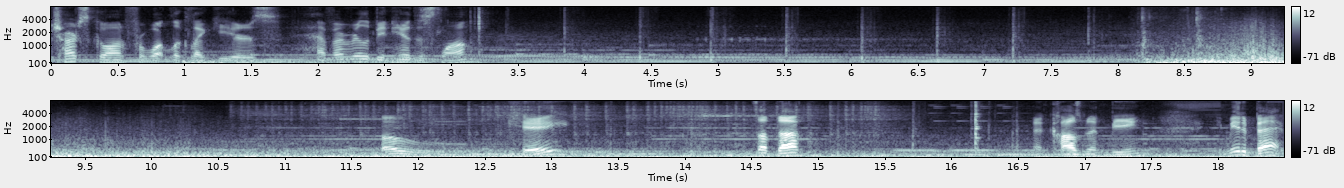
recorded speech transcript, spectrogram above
Charts go on for what look like years. Have I really been here this long? Okay. What's up, Doc? And Cosmic Being? Made it back,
